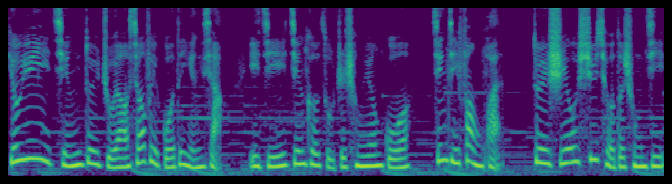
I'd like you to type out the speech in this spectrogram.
由于疫情对主要消费国的影响。以及经合组织成员国经济放缓对石油需求的冲击，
